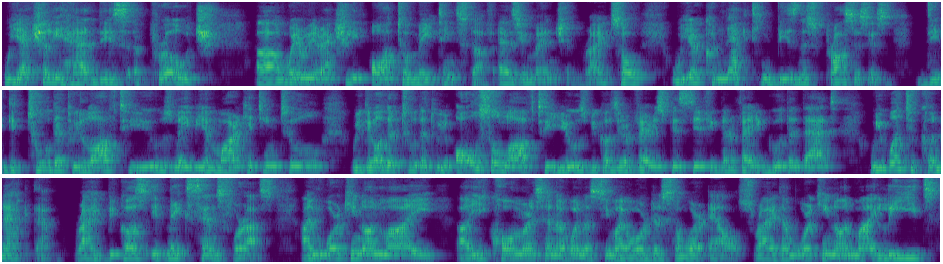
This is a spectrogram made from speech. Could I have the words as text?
we actually had this approach uh, where we are actually automating stuff, as you mentioned, right? So we are connecting business processes. The, the tool that we love to use maybe a marketing tool with the other tool that we also love to use because they're very specific. They're very good at that. We want to connect them, right? Because it makes sense for us. I'm working on my uh, e-commerce and I want to see my orders somewhere else, right? I'm working on my leads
